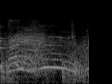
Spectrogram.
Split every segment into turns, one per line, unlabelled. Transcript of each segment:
Bro, bro, bro.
